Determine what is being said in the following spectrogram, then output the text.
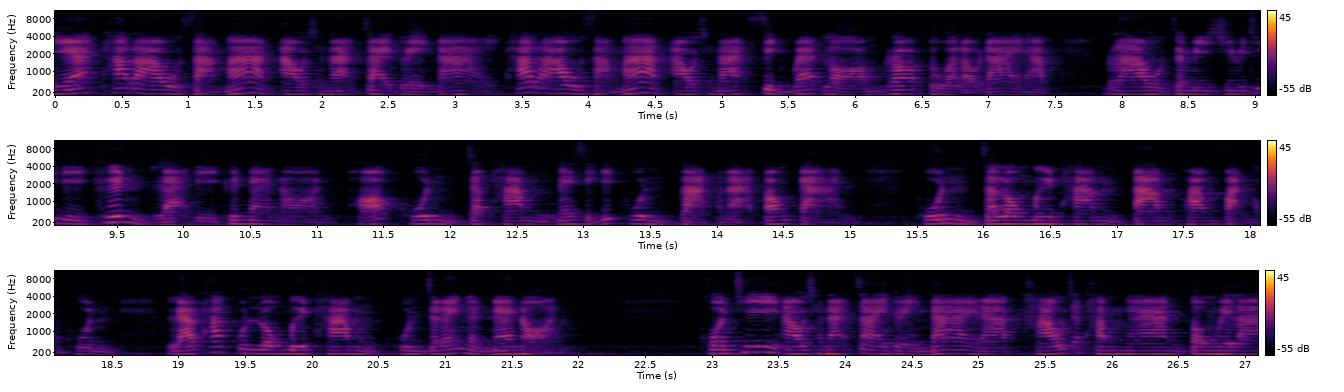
นี้ถ้าเราสามารถเอาชนะใจตัวเองได้ ถ้าเราสามารถเอาชนะสิ่งแวดล้อมรอบตัวเราได้นะครับ เราจะมีชีวิตที่ดีขึ้นและดีขึ้นแน่นอน เพราะคุณจะทำในสิ่งที่คุณปรารถนาต้องการ คุณจะลงมือทำตามความฝันของคุณ แล้วถ้าคุณลงมือทำคุณจะได้เงินแน่นอน คนที่เอาชนะใจตัวเองได้นะเขาจะทำงานตรงเวลา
